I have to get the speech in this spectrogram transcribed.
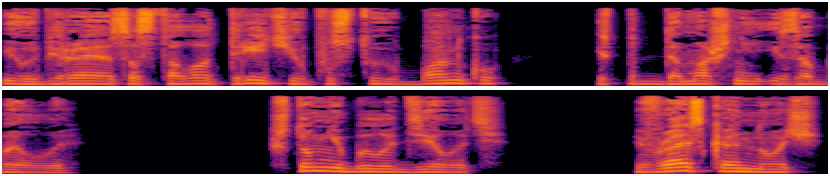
и убирая со стола третью пустую банку из-под домашней Изабеллы. Что мне было делать? Февральская ночь,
